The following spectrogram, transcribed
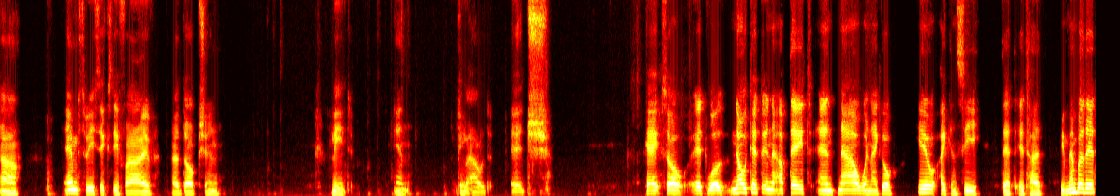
a M365 adoption lead in Cloud Edge. Okay, so it will note it in the update, and now when I go here, I can see that it had remembered it.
